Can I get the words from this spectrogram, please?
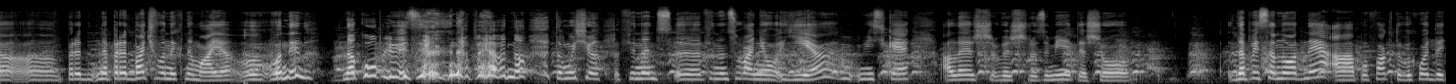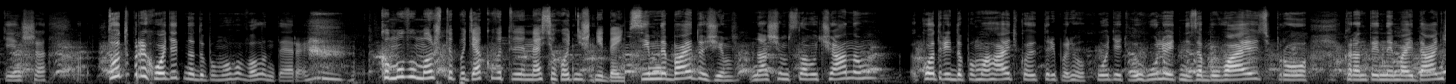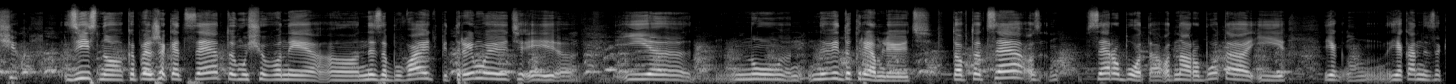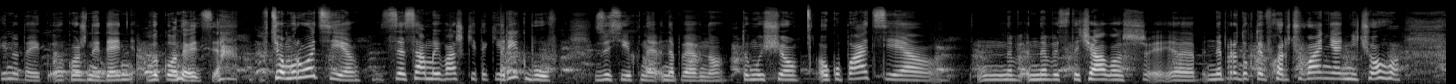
непередбачуваних немає. Вони накоплюються, напевно, тому що фінансування є міське, але ж ви ж розумієте, що написано одне, а по факту виходить інше. Тут приходять на допомогу волонтери. Кому ви можете подякувати на сьогоднішній день? Всім небайдужим, нашим славучанам, котрі допомагають, котрі приходять, вигулюють, не забувають про карантинний майданчик. Звісно, КП ЖКЦ, тому що вони е, не забувають, підтримують і, е, і е, ну, не відокремлюють. Тобто, це все робота, одна робота, і як- яка не закинута і кожен день виконується. В цьому році це самий важкий такий рік був з усіх, напевно, тому що окупація. Не, вистачало ж е, не продуктів харчування, нічого.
